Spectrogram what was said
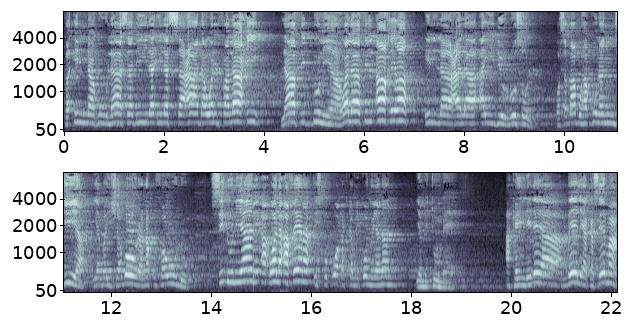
fa innahu la sabila ila as-sa'ada wal falahi la fi dunya wala fi al-akhirah illa ala aidi rusul kwa sababu hakuna njia ya maisha bora na kufaulu si duniani wala akhera isipokuwa katika mikono ya nani? Ya mitume. Akaendelea mbele akasema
